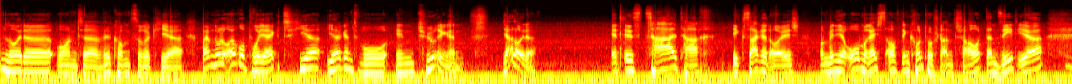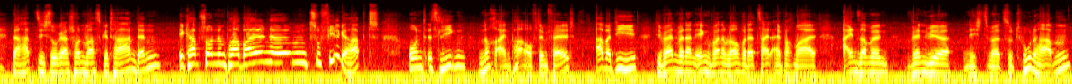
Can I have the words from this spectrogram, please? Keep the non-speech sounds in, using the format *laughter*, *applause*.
Moin Leute und äh, willkommen zurück hier beim 0-Euro-Projekt hier irgendwo in Thüringen. Ja Leute, es ist Zahltag, ich sage es euch. Und wenn ihr oben rechts auf den Kontostand schaut, dann seht ihr, da hat sich sogar schon was getan, denn ich habe schon ein paar Ballen ähm, zu viel gehabt und es liegen noch ein paar auf dem Feld. Aber die, die werden wir dann irgendwann im Laufe der Zeit einfach mal einsammeln, wenn wir nichts mehr zu tun haben.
